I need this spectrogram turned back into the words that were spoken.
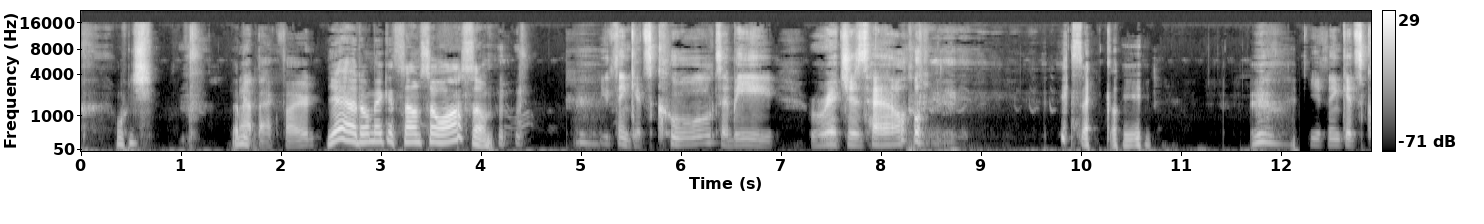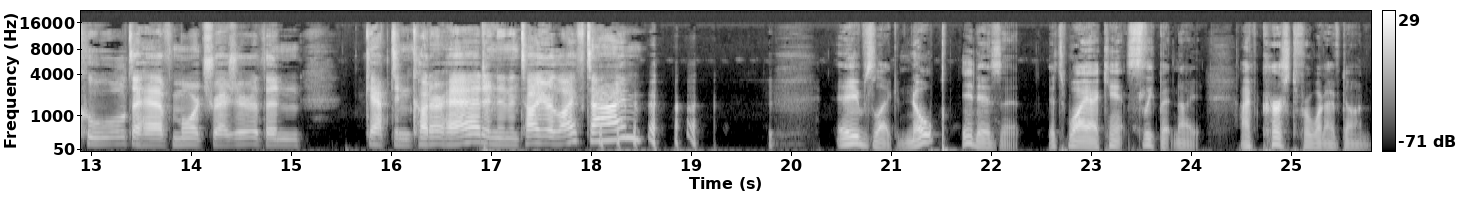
Which, I mean, that backfired. yeah, don't make it sound so awesome. You think it's cool to be rich as hell? exactly. you think it's cool to have more treasure than Captain Cutter had in an entire lifetime? Abe's like, nope, it isn't. It's why I can't sleep at night. I'm cursed for what I've done.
